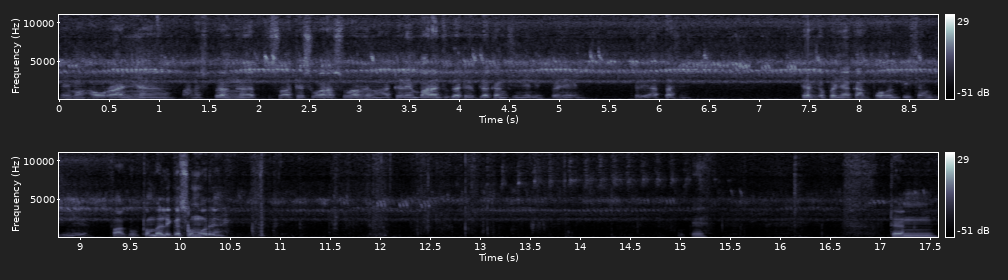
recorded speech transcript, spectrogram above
memang auranya panas banget. So ada suara-suara ada lemparan juga dari belakang sini nih banyak ini dari atas nih dan kebanyakan pohon pisang di sini ya. Pak, aku kembali ke sumurnya. Oke. Dan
